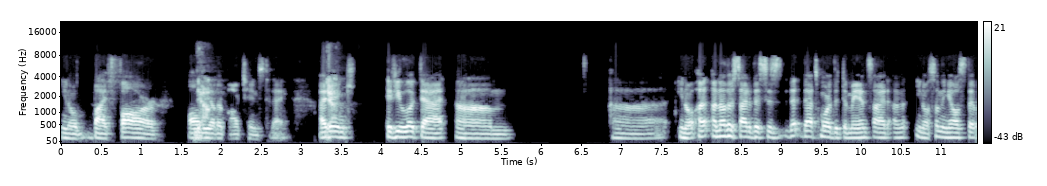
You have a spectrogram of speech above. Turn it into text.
you know, by far all yeah. the other blockchains today. I yeah. think if you looked at um, uh, you know, a, another side of this is th- that's more the demand side. Uh, you know, something else that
